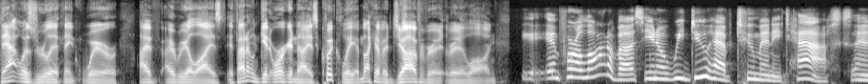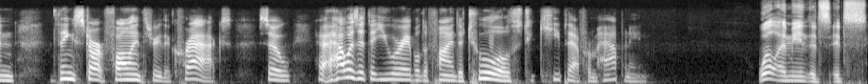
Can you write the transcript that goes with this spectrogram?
that was really, I think, where i I realized if I don't get organized quickly, I'm not gonna have a job for very very long. And for a lot of us, you know, we do have too many tasks, and things start falling through the cracks. So, how is it that you were able to find the tools to keep that from happening? Well, I mean, it's it's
